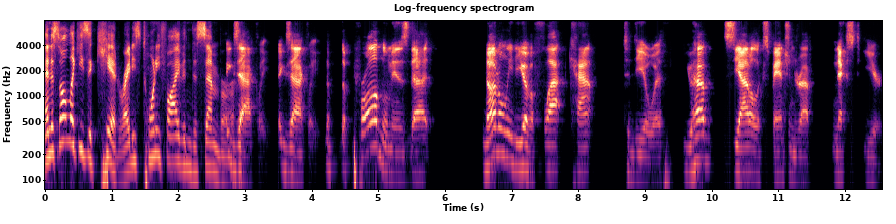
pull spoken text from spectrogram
and it's not like he's a kid, right? He's 25 in December. Exactly. Exactly. The the problem is that not only do you have a flat cap to deal with, you have Seattle expansion draft next year.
